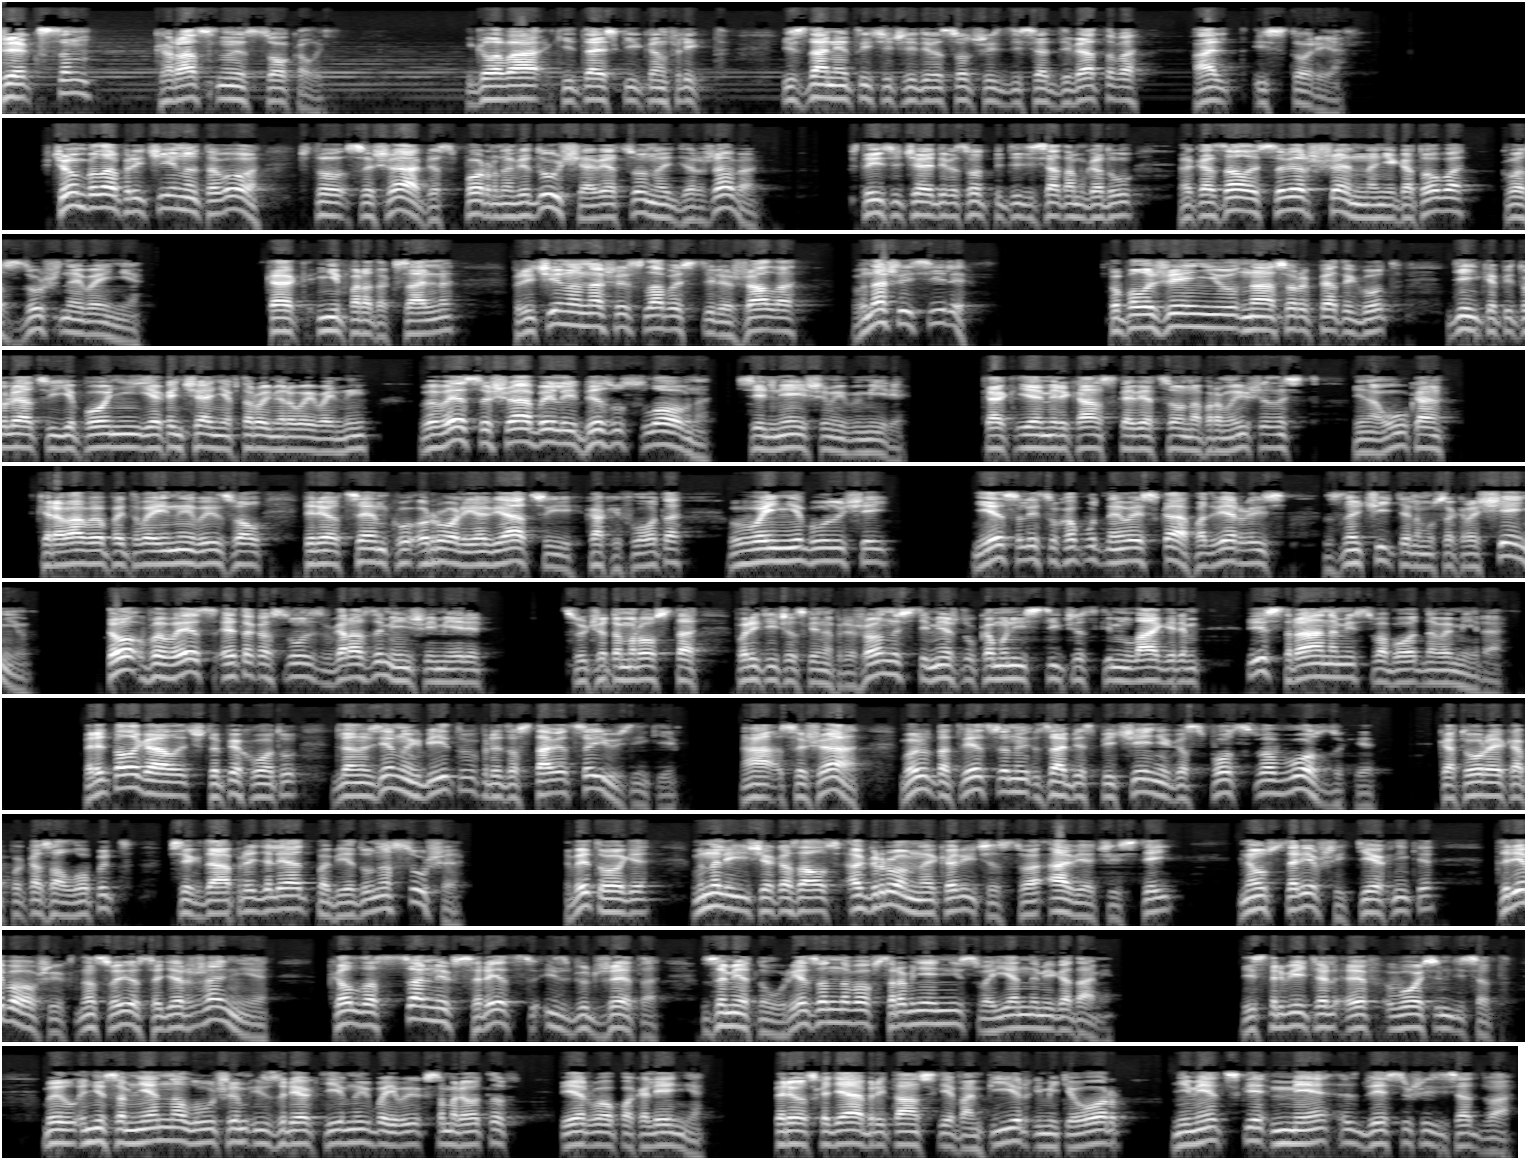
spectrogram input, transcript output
Джексон «Красные соколы». Глава «Китайский конфликт». Издание 1969 Альт-История. В чем была причина того, что США, бесспорно ведущая авиационная держава, в 1950 году оказалась совершенно не готова к воздушной войне? Как ни парадоксально, причина нашей слабости лежала в нашей силе. По положению на 45-й год, день капитуляции Японии и окончания Второй мировой войны, ВВС США были, безусловно, сильнейшими в мире, как и американская авиационная промышленность и наука. Кровавый опыт войны вызвал переоценку роли авиации, как и флота, в войне будущей. Если сухопутные войска подверглись значительному сокращению, то ВВС это коснулось в гораздо меньшей мере, с учетом роста политической напряженности между коммунистическим лагерем и странами свободного мира. Предполагалось, что пехоту для наземных битв предоставят союзники, а США будут ответственны за обеспечение господства в воздухе, которое, как показал опыт, всегда определяет победу на суше. В итоге в наличии оказалось огромное количество авиачастей на устаревшей технике, требовавших на свое содержание колоссальных средств из бюджета, заметно урезанного в сравнении с военными годами. Истребитель F-80 был, несомненно, лучшим из реактивных боевых самолетов первого поколения, превосходя британские «Вампир» и «Метеор», немецкие Ме-262.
